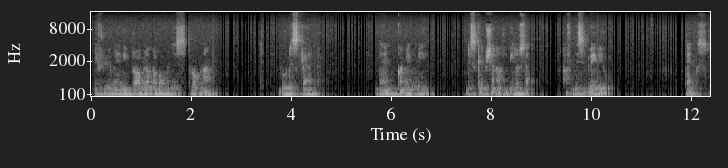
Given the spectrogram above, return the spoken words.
If you have any problem about this program bootstrap then comment me description of below of this video. Thanks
